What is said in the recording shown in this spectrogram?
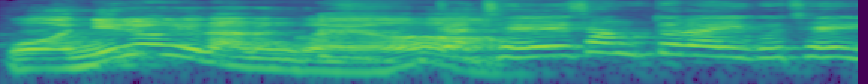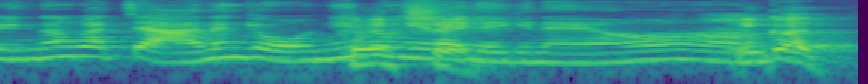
원희룡이라는 거예요. 그러니까 제일 상또라이고 제일 인간 같지 않은 게 원희룡이라는 그렇지. 얘기네요. 그러니까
